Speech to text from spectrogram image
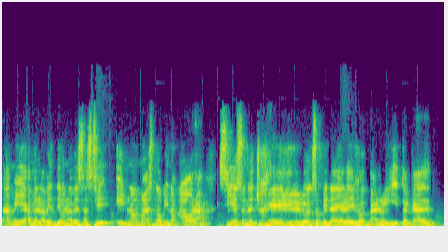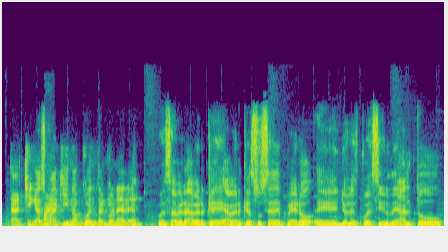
A mí ya me la vendió una vez así y no más no vino. Ahora, si es un hecho que el Gonzo Pinaya le dijo, tan acá, tan chingazo, aquí no cuentan con él, ¿eh? Pues a ver, a ver qué, a ver qué sucede, pero eh, yo les puedo decir de alto,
